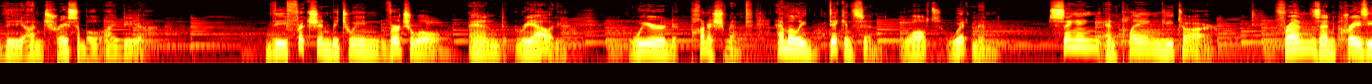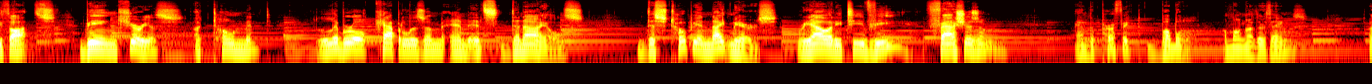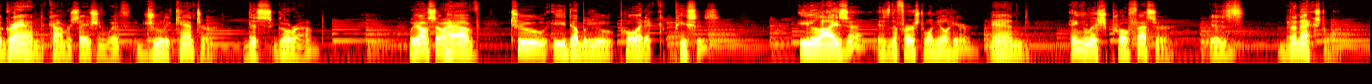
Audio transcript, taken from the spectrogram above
the untraceable idea, the friction between virtual and reality, weird punishment, Emily Dickinson, Walt Whitman, singing and playing guitar, friends and crazy thoughts, being curious, atonement, liberal capitalism and its denials, dystopian nightmares, reality TV, fascism, and the perfect bubble, among other things. A grand conversation with Julie Kantor this go round. We also have two EW poetic pieces. Eliza is the first one you'll hear, and English Professor is the next one.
